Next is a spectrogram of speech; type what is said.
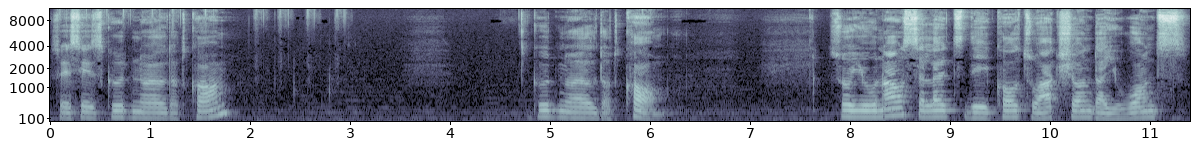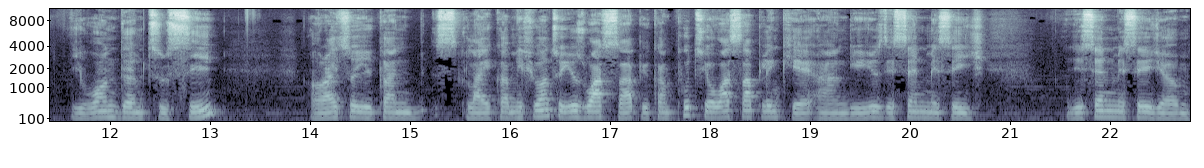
So it says goodnuel.com goodnuel.com so you now select the call to action that you want you want them to see. All right so you can like um, if you want to use whatsapp you can put your whatsapp link here and you use the send message the send message um,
